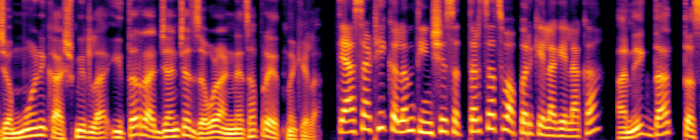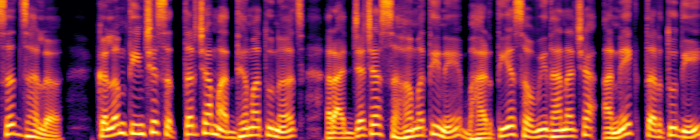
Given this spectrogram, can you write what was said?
जम्मू आणि काश्मीरला इतर राज्यांच्या जवळ आणण्याचा प्रयत्न केला. त्यासाठी कलम तीनशे सत्तरचाच वापर केला गेला का? अनेकदा तसंच झालं. कलम तीनशे सत्तरच्या माध्यमातूनच राज्याच्या सहमतीने भारतीय संविधानाच्या अनेक तरतुदी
